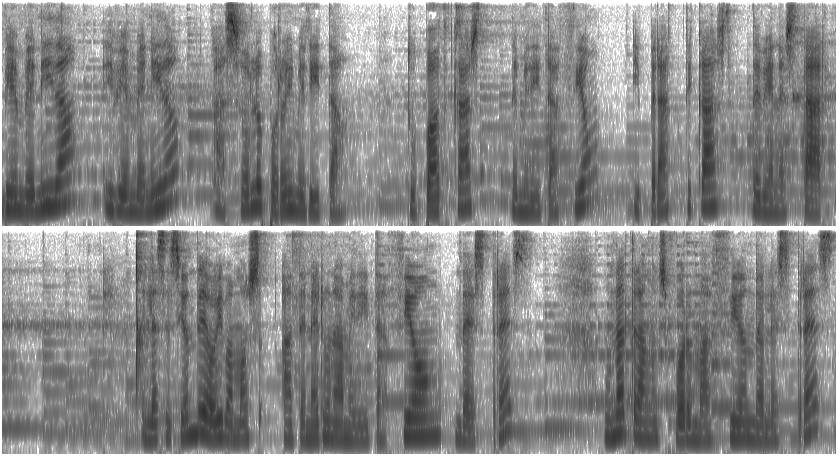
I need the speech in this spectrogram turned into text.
Bienvenida y bienvenido a Solo por hoy Medita, tu podcast de meditación y prácticas de bienestar. En la sesión de hoy vamos a tener una meditación de estrés, una transformación del estrés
